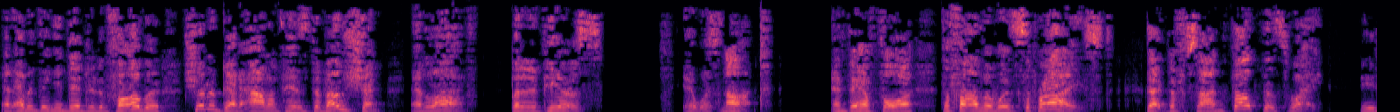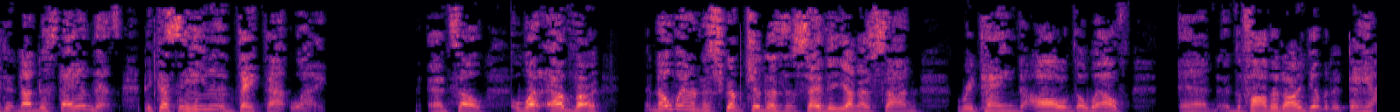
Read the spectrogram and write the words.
and everything he did to the Father should have been out of his devotion and love. But it appears it was not. And therefore, the Father was surprised that the Son felt this way. He didn't understand this because see, he didn't think that way. And so whatever, nowhere in the scripture does it say the youngest son retained all of the wealth and the father had already given it to him.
